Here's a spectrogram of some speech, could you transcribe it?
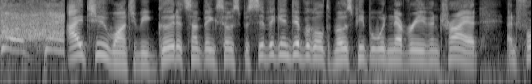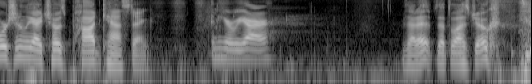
God. Good thing. I too want to be good at something so specific and difficult most people would never even try it. Unfortunately, I chose podcasting. And here we are. Is that it? Is that the last joke?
